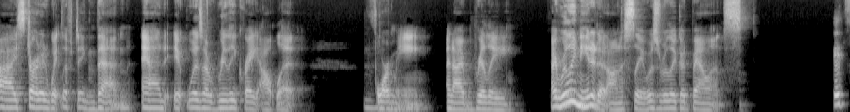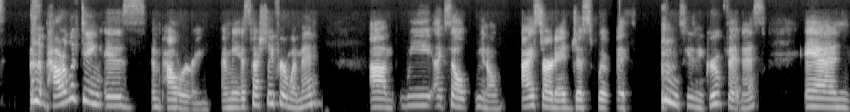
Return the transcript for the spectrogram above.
I started weightlifting then. And it was a really great outlet. For me. And I really, I really needed it, honestly. It was really good balance. It's powerlifting is empowering. I mean, especially for women. Um, we like so, you know, I started just with, with excuse me, group fitness and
